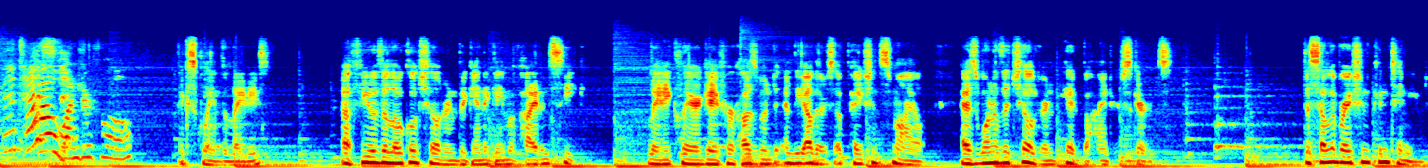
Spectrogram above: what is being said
Fantastic! How wonderful! exclaimed the ladies. A few of the local children began a game of hide and seek. Lady Claire gave her husband and the others a patient smile as one of the children hid behind her skirts. The celebration continued,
